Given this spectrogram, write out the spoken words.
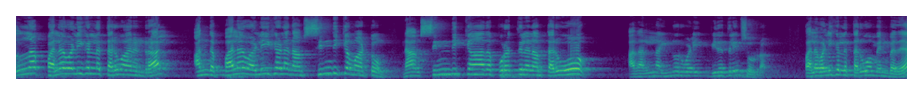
அல்லாஹ் பல வழிகளில் தருவான் என்றால் அந்த பல வழிகளை நாம் சிந்திக்க மாட்டோம். நாம் சிந்திக்காத புறத்தில் நாம் தருவோம். அது இன்னொரு வழி விதத்திலையும் சொல்றான். பல வழிகளில் தருவோம் என்பதை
